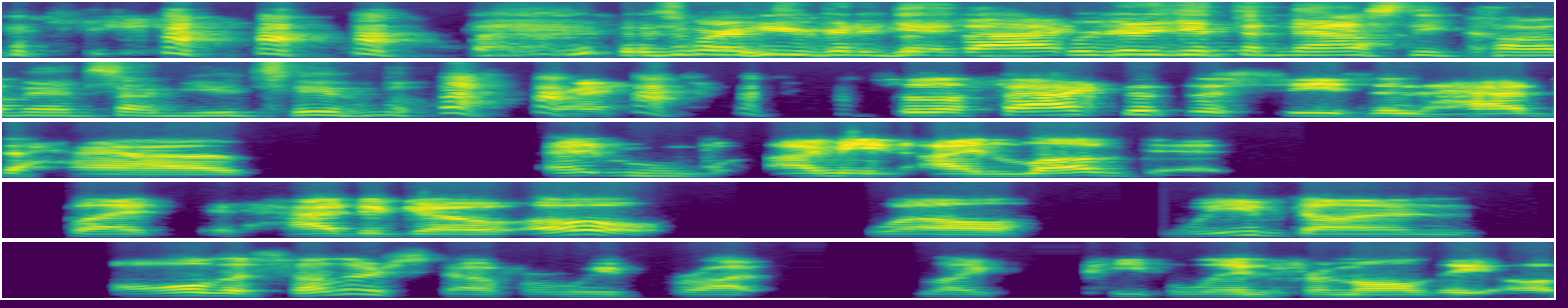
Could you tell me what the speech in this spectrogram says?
that's where you're gonna get fact, we're gonna get the nasty comments on YouTube. right. So the fact that the season had to have and I mean I loved it, but it had to go, oh, well, we've done all this other stuff where we've brought like people in from all the uh,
